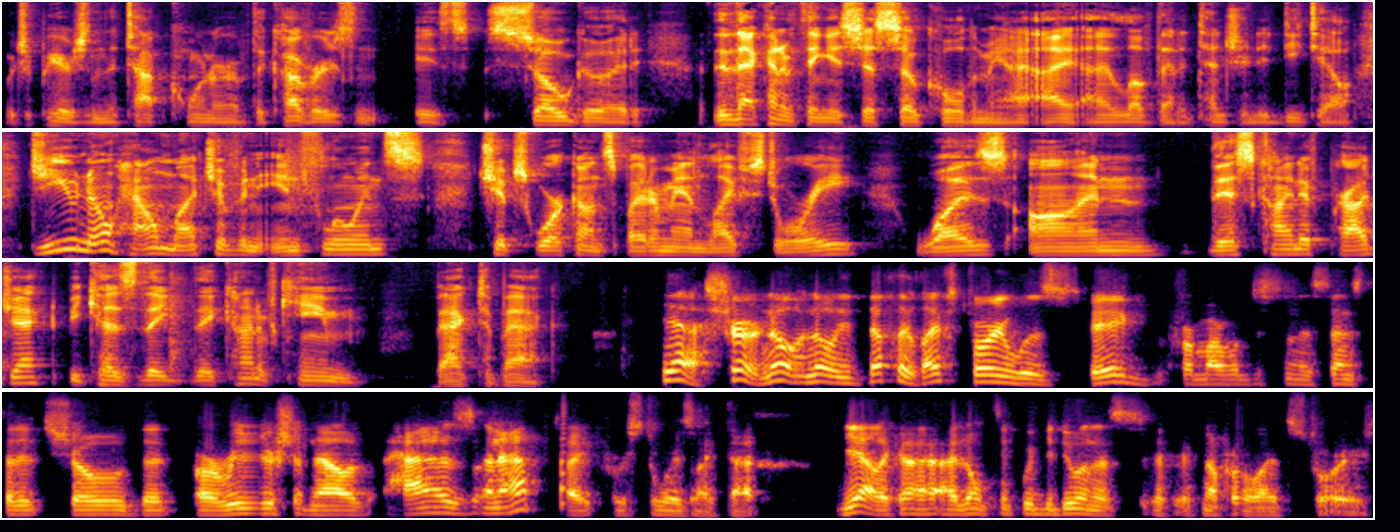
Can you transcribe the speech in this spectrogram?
which appears in the top corner of the covers and is so good. That kind of thing is just so cool to me. I, I, I love that attention to detail. Do you know how much of an influence Chip's work on Spider-Man Life Story was on this kind of project? Because they they kind of came back to back. Yeah, sure. No, no, definitely. Life Story was big for Marvel just in the sense that it showed that our readership now has an appetite for stories like that. Yeah, like I, I don't think we'd be doing this if, if, not for Life Stories.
